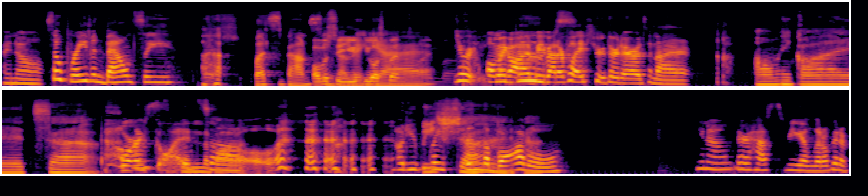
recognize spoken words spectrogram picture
I know. So brave and bouncy. What's bouncing Obviously, you, over you gotta spend time. Uh, You're, Oh my your god, we better play Truth or Dare tonight. Oh my god. Uh, Or my God, spin the uh, bottle. How do you We play spin the bottle? you know, there has to be a little bit of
